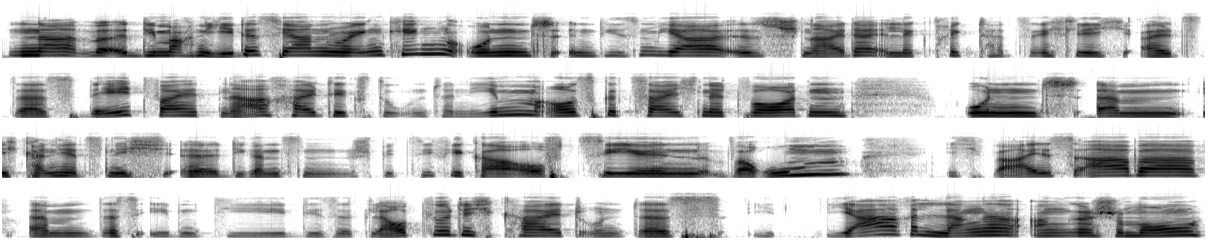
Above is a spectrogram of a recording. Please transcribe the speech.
Na, die machen jedes Jahr ein Ranking und in diesem Jahr ist Schneider Electric tatsächlich als das weltweit nachhaltigste Unternehmen ausgezeichnet worden. Und ähm, ich kann jetzt nicht äh, die ganzen Spezifika aufzählen, warum. Ich weiß aber, ähm, dass eben die, diese Glaubwürdigkeit und das jahrelange Engagement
